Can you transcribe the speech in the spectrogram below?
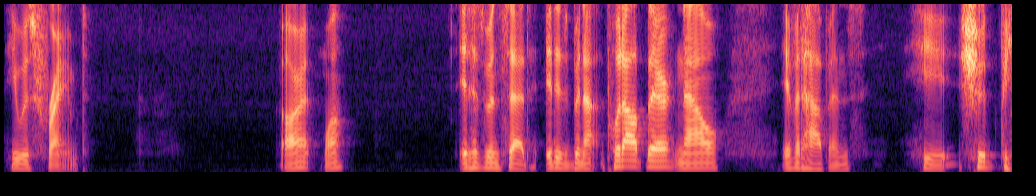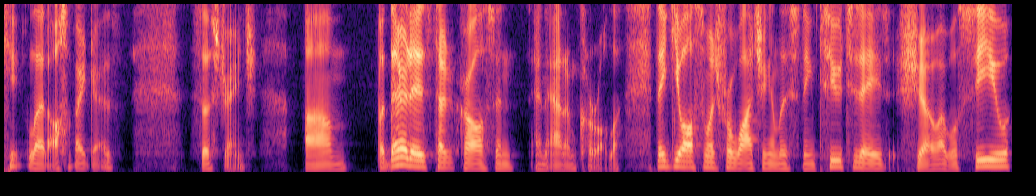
he was framed. All right. Well, it has been said. It has been put out there. Now, if it happens, he should be let off, I guess. So strange. Um, but there it is, Tucker Carlson and Adam Carolla. Thank you all so much for watching and listening to today's show. I will see you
